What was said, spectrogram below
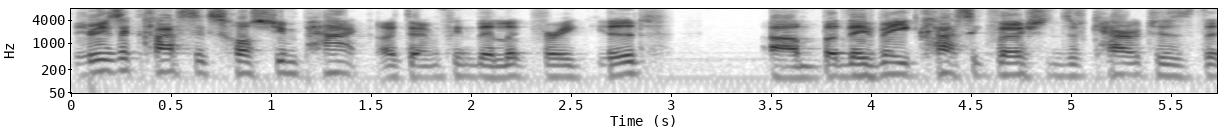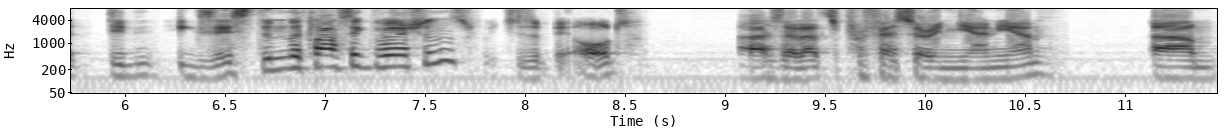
There is a classics costume pack. I don't think they look very good. Um, but they've made classic versions of characters that didn't exist in the classic versions, which is a bit odd. Uh, so that's Professor and Yan Yan. Um,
